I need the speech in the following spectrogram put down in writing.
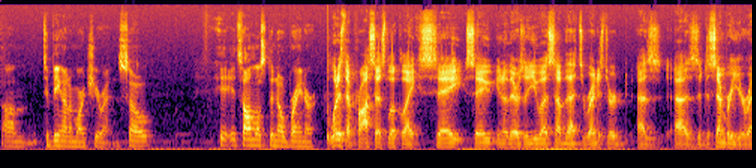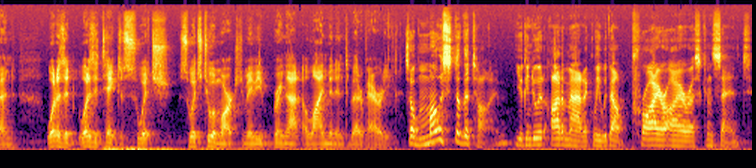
um, to being on a March year end. So it's almost a no-brainer. What does that process look like? Say, say you know, there's a U.S. sub that's registered as as a December year end. What does it What does it take to switch switch to a March to maybe bring that alignment into better parity? So most of the time, you can do it automatically without prior IRS consent,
